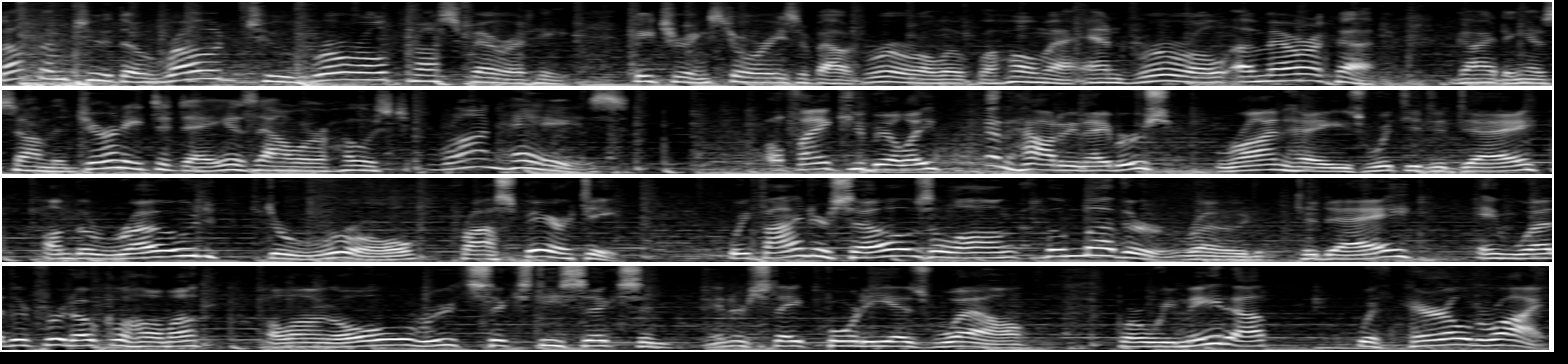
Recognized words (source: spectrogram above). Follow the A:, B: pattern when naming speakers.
A: Welcome to The Road to Rural Prosperity, featuring stories about rural Oklahoma and rural America. Guiding us on the journey today is our host, Ron Hayes.
B: Well, thank you, Billy. And howdy, neighbors. Ron Hayes with you today on the road to rural prosperity. We find ourselves along the Mother Road today in Weatherford, Oklahoma, along old Route 66 and Interstate 40 as well, where we meet up with Harold Wright,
